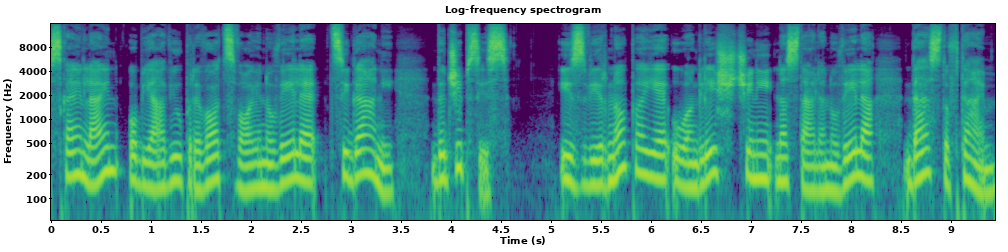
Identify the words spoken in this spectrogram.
Skyline objavil prevod svoje novele Cigani, The Gypsies. Izvirno pa je v angleščini nastala novela Dust of Time.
